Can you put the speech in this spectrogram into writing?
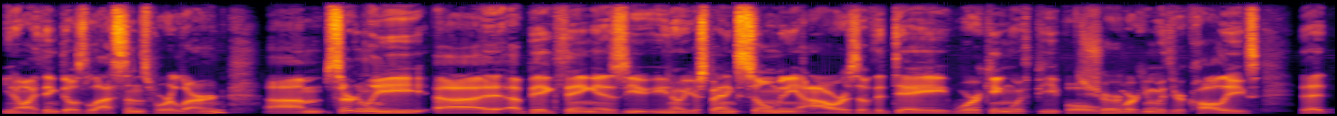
you know, I think those lessons were learned. Um, certainly, uh, a big thing is you you know you're spending so many hours of the day working with people, sure. working with your colleagues that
